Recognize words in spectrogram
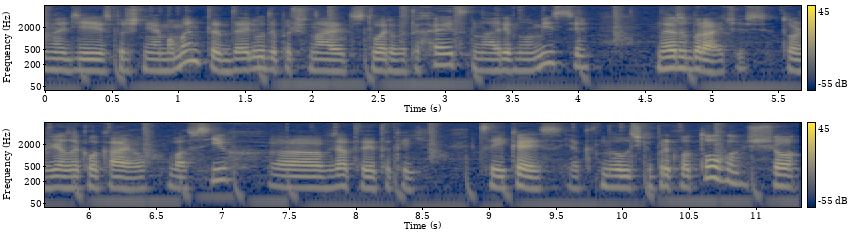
іноді спричиняє моменти, де люди починають створювати хейт на рівному місці, не розбираючись. Тож я закликаю вас всіх е, взяти такий цей кейс як невеличкий приклад того, що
